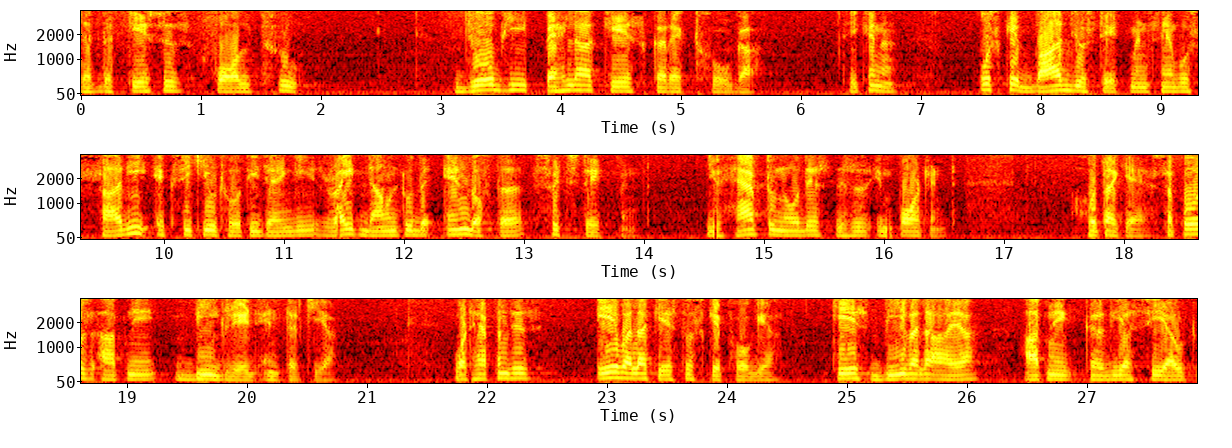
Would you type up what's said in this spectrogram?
the cases fall through جو بھی پہلا کیس کریکٹ ہوگا ٹھیک ہے نا اس کے بعد جو اسٹیٹمنٹس ہیں وہ ساری ایکسیکیوٹ ہوتی جائیں گی right down to the end of the switch statement you have to know this this is important ہوتا کیا ہے؟ سپوز آپ نے بی گریڈ انٹر کیا. واٹ ہیپنز از اے والا کیس تو اسکپ ہو گیا. کیس بی والا آیا. آپ نے کر دیا سی آؤٹ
